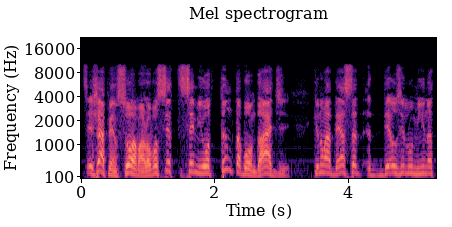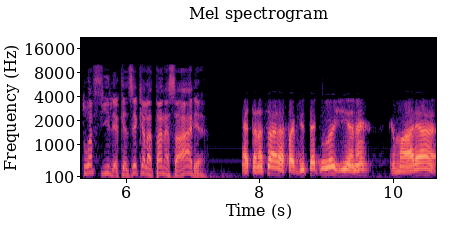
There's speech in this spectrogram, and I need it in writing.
Você já pensou, Amaro? Você semeou tanta bondade que numa dessa Deus ilumina a tua filha. Quer dizer que ela está nessa área? É, está nessa área, faz biotecnologia, né? É uma área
